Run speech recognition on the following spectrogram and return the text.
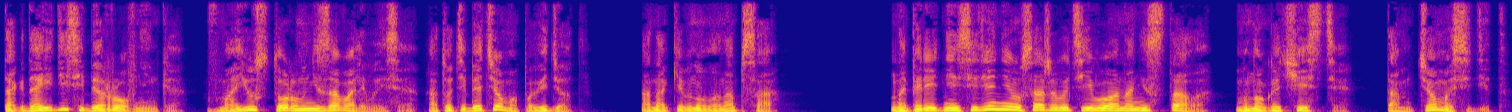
Тогда иди себе ровненько. В мою сторону не заваливайся, а то тебя Тёма поведет». Она кивнула на пса. На переднее сиденье усаживать его она не стала. Много чести. Там Тёма сидит.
